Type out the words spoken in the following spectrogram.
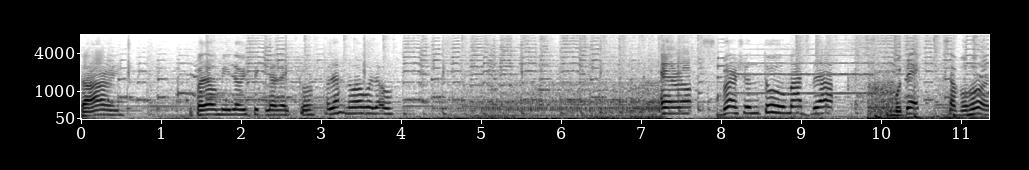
Sorry. Di pala umilaw yung signal light ko. Wala, nawawala oh. Aerox version 2 matte black. Budek sa Bohol.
